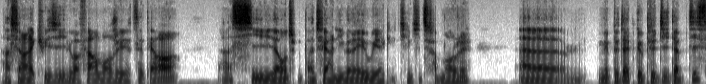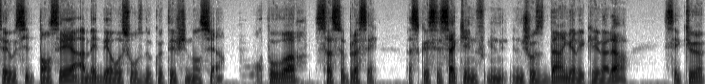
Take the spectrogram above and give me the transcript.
à faire la cuisine ou à faire manger, etc. Ah, si évidemment tu peux pas te faire livrer ou il y a quelqu'un qui te fait manger. Mais peut-être que petit à petit, c'est aussi de penser à mettre des ressources de côté financières pour pouvoir ça se placer. Parce que c'est ça qui est une, chose dingue avec les valeurs, c'est que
